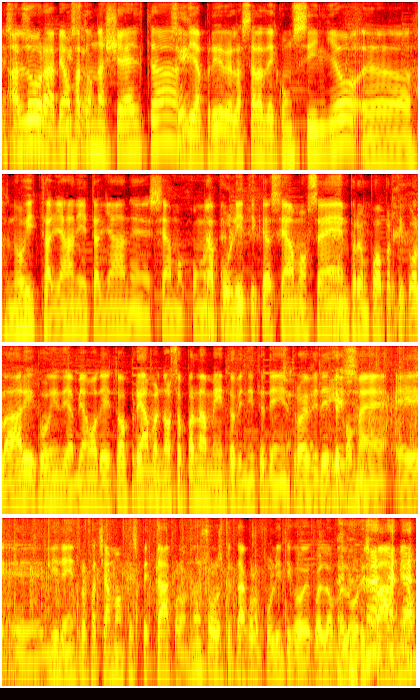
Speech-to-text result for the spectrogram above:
eh, cioè, allora abbiamo visto- fatto una scelta Sì? di aprire la sala del consiglio. eh, noi italiani e italiane siamo con la politica, siamo sempre un po' particolari, quindi abbiamo detto apriamo il nostro Parlamento, venite dentro Cioè, e vedete com'è e, e lì dentro facciamo anche spettacolo, non solo spettacolo politico che è quello che lo risparmio,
